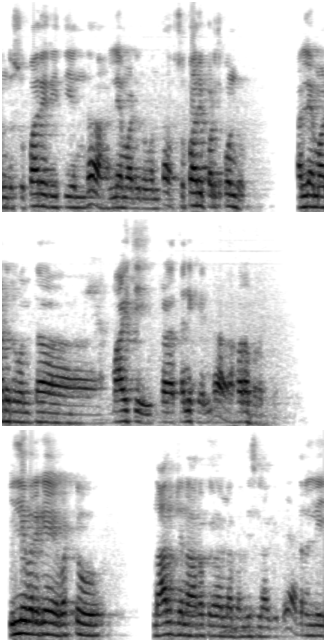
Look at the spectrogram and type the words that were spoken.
ಒಂದು ಸುಪಾರಿ ರೀತಿಯಿಂದ ಹಲ್ಲೆ ಮಾಡಿರುವಂಥ ಸುಪಾರಿ ಪಡೆದುಕೊಂಡು ಹಲ್ಲೆ ಮಾಡಿರುವಂಥ ಮಾಹಿತಿ ತನಿಖೆಯಿಂದ ಹೊರಬರುತ್ತೆ. ಇಲ್ಲಿವರೆಗೆ ಒಟ್ಟು ನಾಲ್ಕು ಜನ ಆರೋಪಿಗಳನ್ನು ಬಂಧಿಸಲಾಗಿದೆ. ಅದರಲ್ಲಿ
